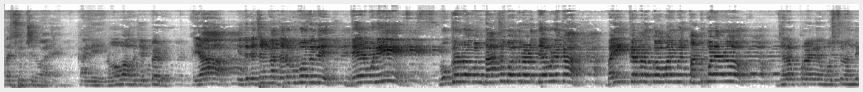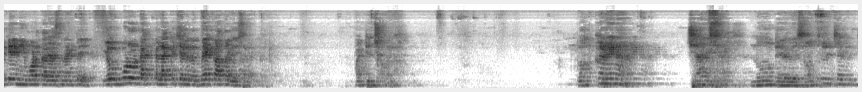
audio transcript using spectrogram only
ప్రశ్నించిన వారే. కానీ నోవాహు చెప్పాడు అయ్యా ఇది నిజంగా జరగబోతుంది. దేవుని ఉగ్రరూపం దాచబోతున్నాడు. దేవుడి యొక్క భయంకరమైన కోపాన్ని మీరు తట్టుకోలేరు. జలప్రాణ్యం వస్తున్న అందుకే నీ కూడా తరేస్తానంటే ఎప్పుడు లెక్క లెక్క చెల్లదు బేఖాతా చేశారంట పట్టించుకోవాలా? ఒక్కడైనా ఛాన్స్ నూట ఇరవై సంవత్సరాలు ఇచ్చాడు.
